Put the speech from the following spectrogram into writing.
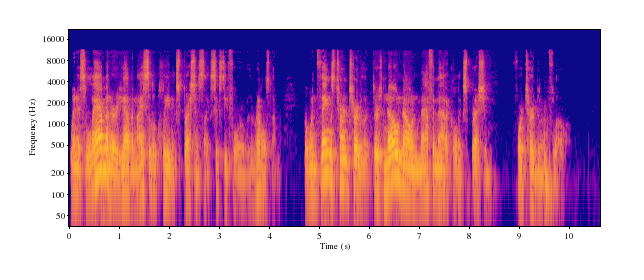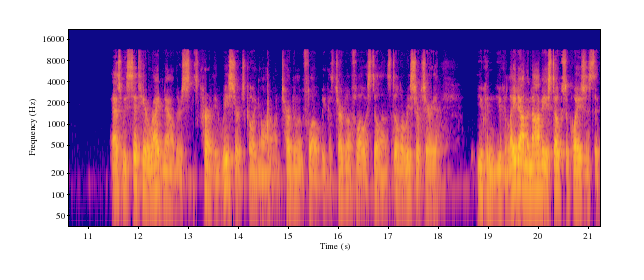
When it's laminar, you have a nice little clean expression. It's like 64 over the Reynolds number. But when things turn turbulent, there's no known mathematical expression for turbulent flow. As we sit here right now, there's currently research going on on turbulent flow because turbulent flow is still, still a research area. You can, you can lay down the Navier-Stokes equations that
